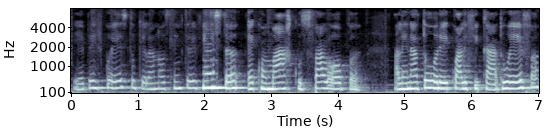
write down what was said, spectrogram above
E è per questo che la nostra intervista è con Marcos Falopa, allenatore qualificato UEFA,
